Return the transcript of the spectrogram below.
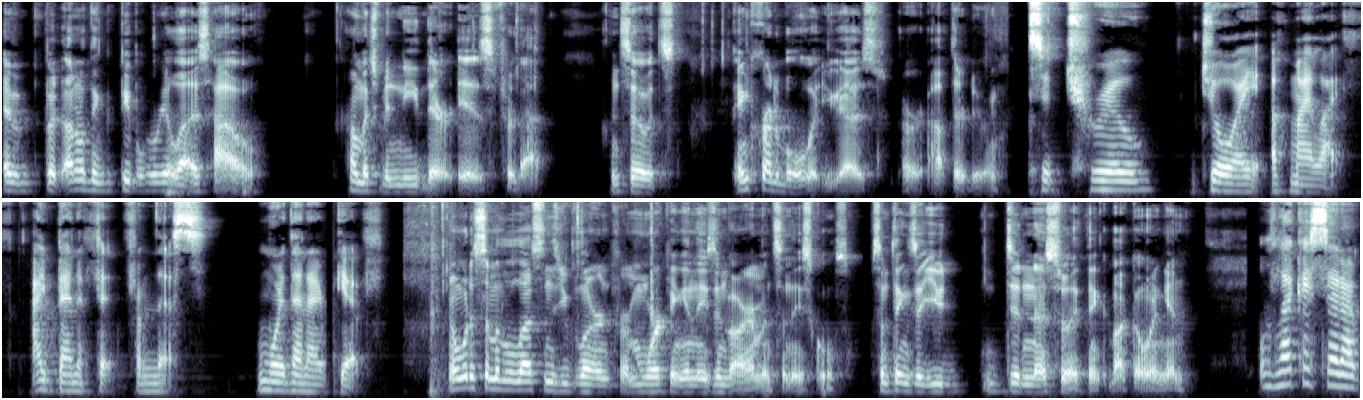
but I don't think people realize how how much of a need there is for that. And so it's incredible what you guys are out there doing. It's a true joy of my life. I benefit from this more than I give. And what are some of the lessons you've learned from working in these environments in these schools? Some things that you didn't necessarily think about going in? Well, like I said, I,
